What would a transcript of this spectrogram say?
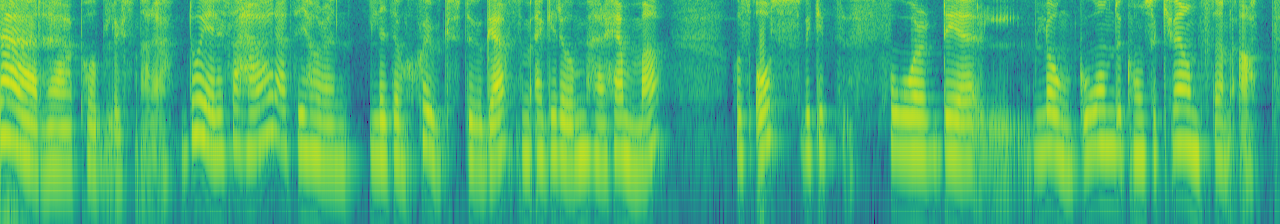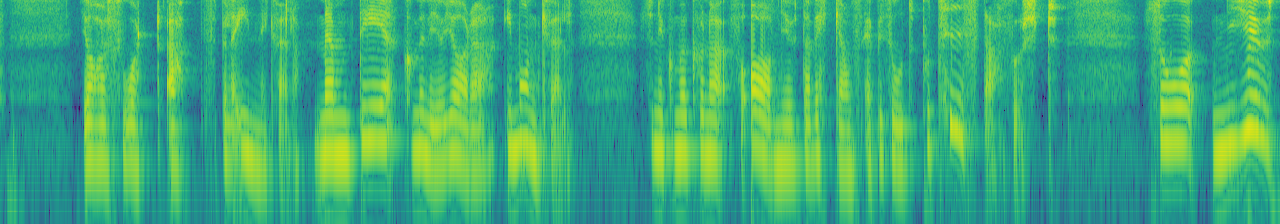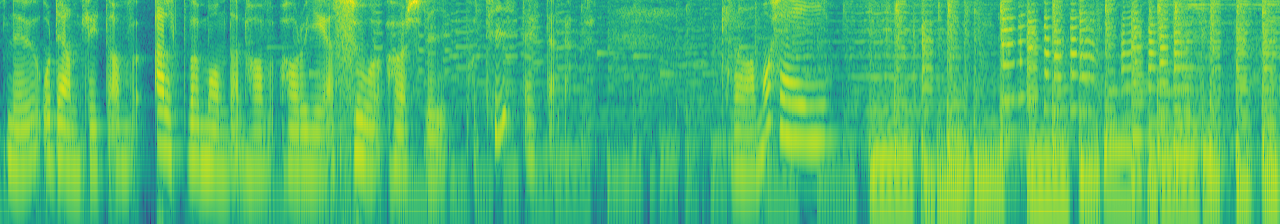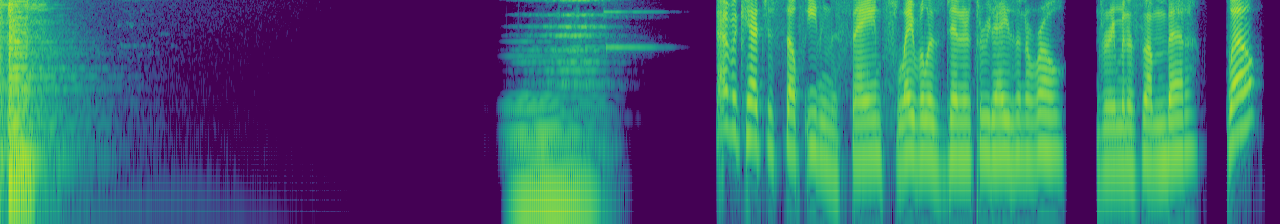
Kära poddlyssnare, då är det så här att vi har en liten sjukstuga som äger rum här hemma hos oss, vilket får det långtgående konsekvensen att jag har svårt att spela in ikväll. Men det kommer vi att göra imorgon kväll. Så ni kommer kunna få avnjuta veckans episod på tisdag först. Så njut nu ordentligt av allt vad måndagen har, har att ge så hörs vi på tisdag istället. Kram och hej! Ever catch yourself eating the same flavorless dinner three days in a row? Dreaming of something better? Well,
